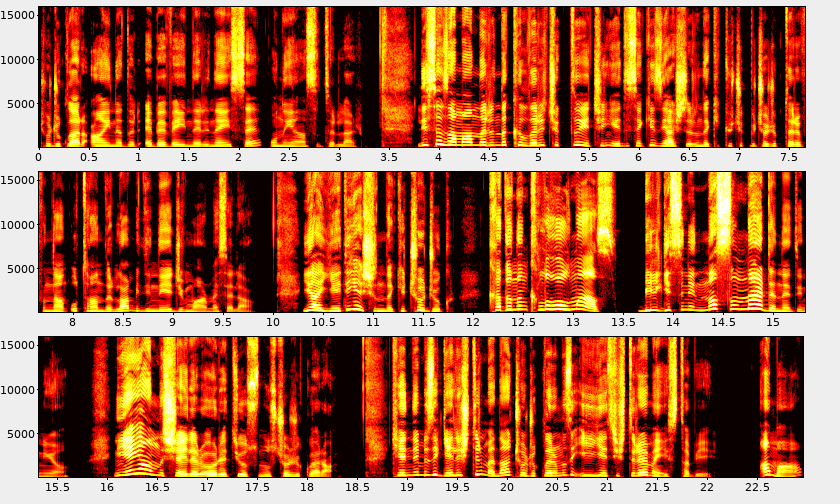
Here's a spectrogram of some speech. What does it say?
Çocuklar aynadır ebeveynleri neyse onu yansıtırlar. Lise zamanlarında kılları çıktığı için 7-8 yaşlarındaki küçük bir çocuk tarafından utandırılan bir dinleyicim var mesela. Ya 7 yaşındaki çocuk kadının kılı olmaz bilgisini nasıl nereden ediniyor? Niye yanlış şeyler öğretiyorsunuz çocuklara? Kendimizi geliştirmeden çocuklarımızı iyi yetiştiremeyiz tabii. Ama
